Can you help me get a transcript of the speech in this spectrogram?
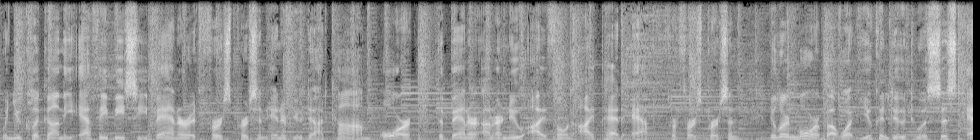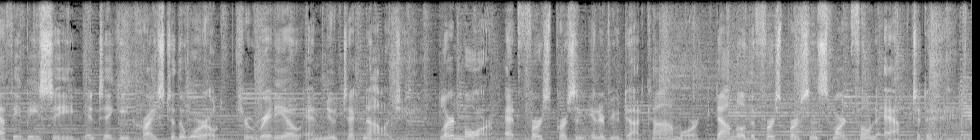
When you click on the FEBC banner at firstpersoninterview.com or the banner on our new iPhone iPad app for First Person, you'll learn more about what you can do to assist FEBC in taking Christ to the world through radio and new technology. Learn more at firstpersoninterview.com or download the First Person smartphone app today.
